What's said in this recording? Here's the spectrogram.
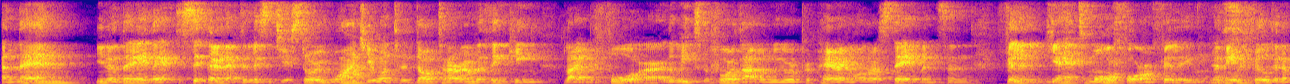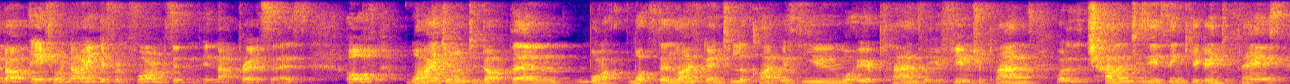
and then, you know, they, they have to sit there and they have to listen to your story. Why do you want to adopt? And I remember thinking, like before, the weeks before that, when we were preparing all our statements and filling yet more form filling, I think we filled in about eight or nine different forms in, in that process of why do you want to adopt them? What what's their life going to look like with you? What are your plans? What are your future plans? What are the challenges you think you're going to face?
